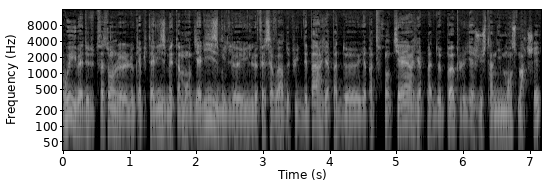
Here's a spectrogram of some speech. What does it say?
Oui, de toute façon, le, capitalisme est un mondialisme. Il, le fait savoir depuis le départ. Il n'y a, pas de, a pas de frontières, il n'y a pas de peuple, il y a juste un immense marché.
